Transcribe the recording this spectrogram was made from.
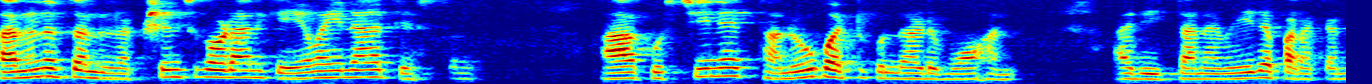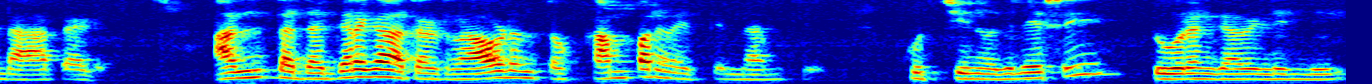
తనను తను రక్షించుకోవడానికి ఏమైనా చేస్తుంది. ఆ కుర్చీనే తను పట్టుకున్నాడు మోహన్. అది తన మీద పడకుండా ఆపాడు. అంత దగ్గరగా అతడు రావడంతో కంపనం ఎత్తింది ఆమెకి. కుర్చీని వదిలేసి దూరంగా వెళ్ళింది.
